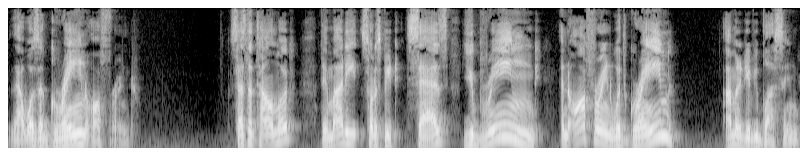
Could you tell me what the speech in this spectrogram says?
That was a grain offering. Says the Talmud, the Almighty, so to speak, says, you bring an offering with grain, I'm going to give you blessing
